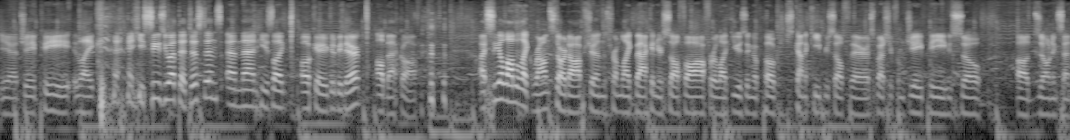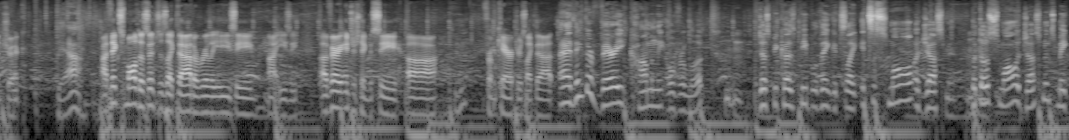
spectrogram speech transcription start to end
Yeah, JP, like, he sees you at that distance, and then he's like, okay, you're going to be there? I'll back off. I see a lot of, like, round start options from, like, backing yourself off or, like, using a poke to just kind of keep yourself there, especially from JP, who's so uh, zoning-centric. Yeah. I think small decisions like that are really easy, not easy, uh, very interesting to see uh, from characters like that. And I think they're very commonly overlooked Mm-hmm. just because people think it's like, it's a small adjustment. But Mm-hmm. those small adjustments make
